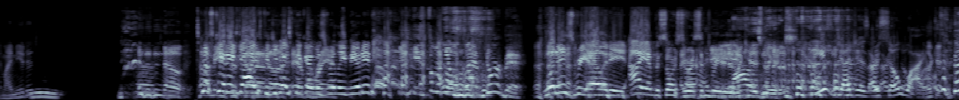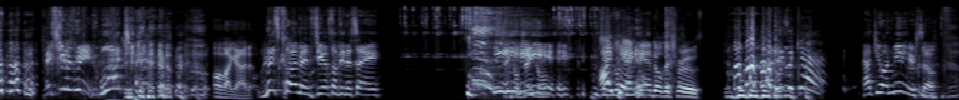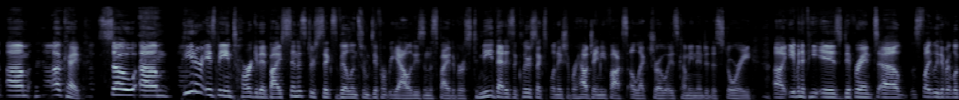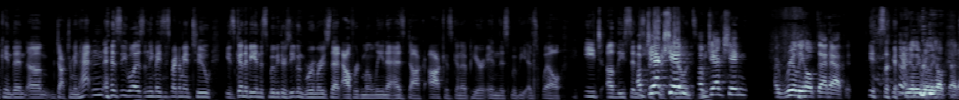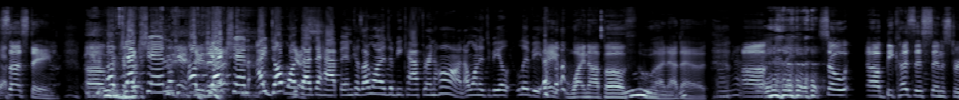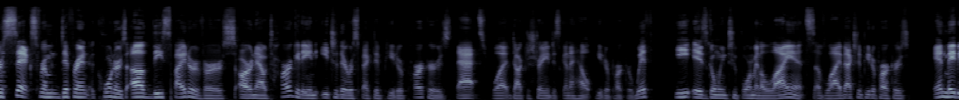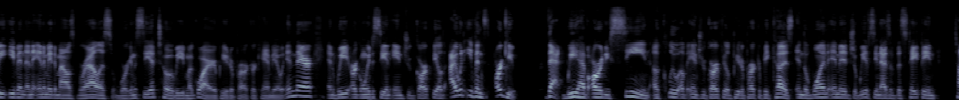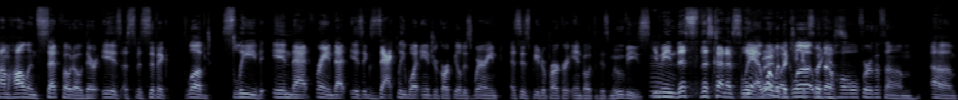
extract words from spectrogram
Am I muted? Mm. No, just Tommy kidding, gone guys. Did you guys think I was rant. really muted? He's pulling you a glass door bit. what is reality? I am the Sorcerer I- Supreme. Now. These judges are so wild. Excuse me, what? oh my god. Miss Clemens, do you have something to say? Jingle, jingle. I can't handle the truth. It's a cat. How'd you unmute yourself? Um okay. So um Peter is being targeted by Sinister Six villains from different realities in the Spider-Verse. To me, that is the clearest explanation for how Jamie Foxx Electro is coming into this story. Uh, even if he is different, uh, slightly different looking than um, Dr. Manhattan as he was in The Amazing Spider-Man 2, he's going to be in this movie. There's even rumors that Alfred Molina as Doc Ock is going to appear in this movie as well. Each of these Sinister Six Objection! villains- Objection! I really hope that happens. Yes, okay. I really, really hope that happens. Sustained. Um, Objection! You can't do. Objection! I don't want Yes. that to happen because I wanted to be Kathryn Hahn. I wanted to be Olivia. hey, why not both? Why not both? Okay. Uh, so, uh, because this Sinister Six from different corners of the Spider Verse are now targeting each of their respective Peter Parkers, that's what Doctor Strange is going to help Peter Parker with. He is going to form an alliance of live action Peter Parkers and maybe even an animated Miles Morales. We're going to see a Tobey Maguire Peter Parker cameo in there, and we are going to see an Andrew Garfield. I would even argue that we have already seen a clue of Andrew Garfield Peter Parker because in the one image that we have seen as of this taping, Tom Holland's set photo, there is a specific gloved sleeve in that frame. That is exactly what Andrew Garfield is wearing as his Peter Parker in both of his movies. You mean this this kind of sleeve? yeah, right? one with Like, the glove it's with like a s- hole for the thumb. Um,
